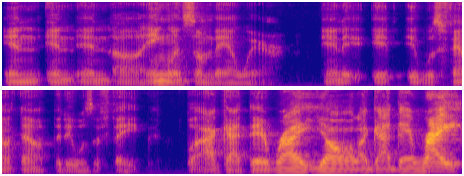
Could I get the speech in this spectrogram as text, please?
in in in uh, England some damn where, and it, it it was found out that it was a fake. But I got that right, y'all. I got that right.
